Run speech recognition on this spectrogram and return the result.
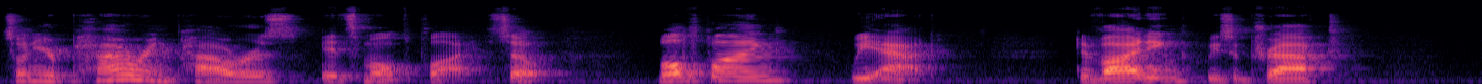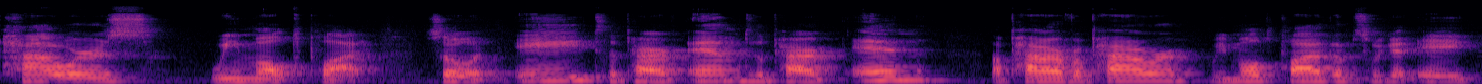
So when you're powering powers, it's multiply. So multiplying, we add. Dividing, we subtract. Powers, we multiply. So a to the power of m to the power of n, a power of a power, we multiply them, so we get a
